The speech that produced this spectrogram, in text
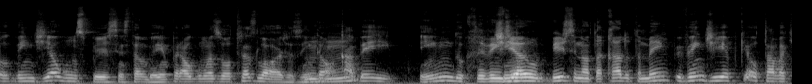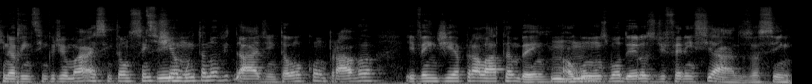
eu vendia alguns piercings também para algumas outras lojas. Então Uhum. eu acabei indo. Você vendia tinha- o piercing no atacado também? vendia porque eu estava aqui na 25 de março, então sempre Sim. tinha muita novidade. Então eu comprava e vendia para lá também Uhum. alguns modelos diferenciados, assim.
